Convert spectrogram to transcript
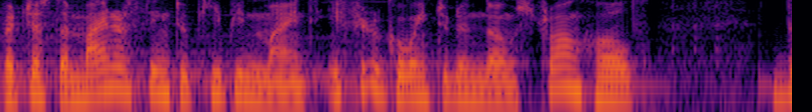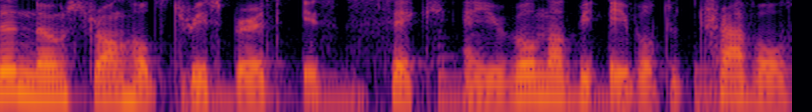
But just a minor thing to keep in mind if you're going to the Gnome Stronghold, the Gnome Stronghold Tree Spirit is sick and you will not be able to travel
